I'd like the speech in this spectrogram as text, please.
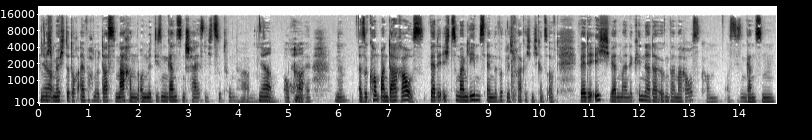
Ja. ich möchte doch einfach nur das machen und mit diesem ganzen Scheiß nichts zu tun haben. Ja. So, auch Ja. mal. Ne? Also kommt man da raus? Werde ich zu meinem Lebensende, wirklich, frage ich mich ganz oft, werde ich, werden meine Kinder da irgendwann mal rauskommen aus diesem ganzen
